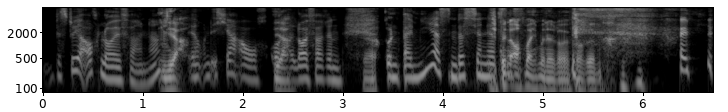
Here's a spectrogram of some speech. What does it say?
bist du ja auch Läufer, ne? Ja. Und ich ja auch. Oder Ja. Läuferin. Ja. Und bei mir ist ein bisschen jetzt. ich bin auch manchmal eine Läuferin. bei mir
